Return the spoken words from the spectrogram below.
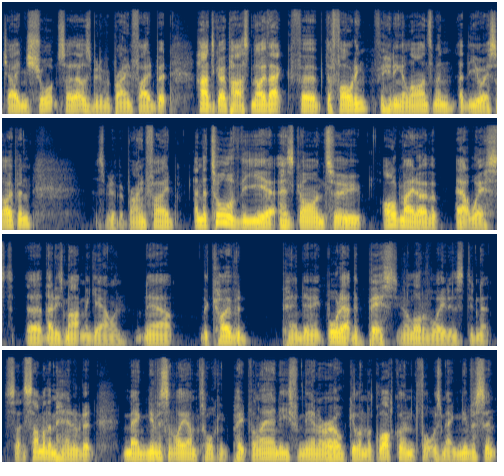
Jayden Short. So that was a bit of a brain fade, but hard to go past Novak for defaulting for hitting a linesman at the US Open. It's a bit of a brain fade. And the tool of the year has gone to old mate over out west. Uh, that is Mark McGowan. Now the COVID pandemic brought out the best in a lot of leaders, didn't it? So some of them handled it magnificently. I'm talking Pete V'landys from the NRL, Gillon McLachlan thought was magnificent.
